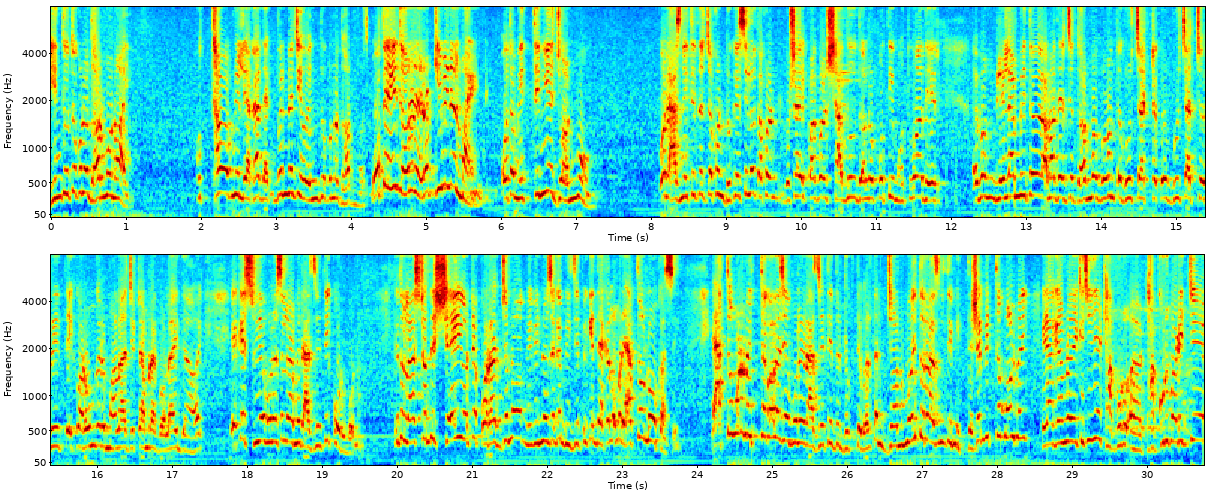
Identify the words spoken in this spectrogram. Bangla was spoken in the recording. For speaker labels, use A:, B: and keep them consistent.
A: হিন্দু তো কোনো ধর্ম নয়। কোথাও আপনি লেখা দেখবেন না যে হিন্দু কোনো ধর্ম। ও তো এই ধরনের, ওর ক্রিমিনাল মাইন্ড ও তো মিথ্যে নিয়ে জন্ম। ও রাজনীতিতে যখন ঢুকেছিল, তখন গোসাই পাগল, সাধু, দলপতি, মতুয়াদের এবং লীলাম্বিত আমাদের যে ধর্মগ্রন্থ, গুরুচার ঠাকুর, গুরুচার চরিত, এই করঙ্গের মালা যেটা আমরা গলায় দেওয়া হয়, একে শুয়ে বলেছিল, আমি রাজনীতি করব না। কিন্তু লাস্ট অব্দি সেই ওটা করার জন্য বিভিন্ন জায়গায় বিজেপিকে দেখাল আমার এত লোক আছে। এত বড় মিথ্যা কথা যে বলে রাজনীতিতে ঢুকতে পারে তার জন্মই তো রাজনীতি মিথ্যে সে মিথ্যে বলবেই।
B: এর আগে আমরা দেখেছি যে ঠাকুর ঠাকুর বাড়ির যে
